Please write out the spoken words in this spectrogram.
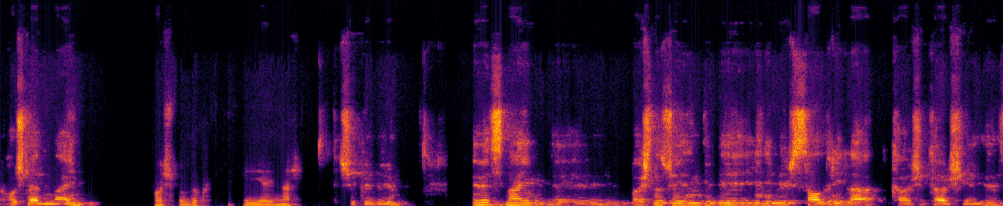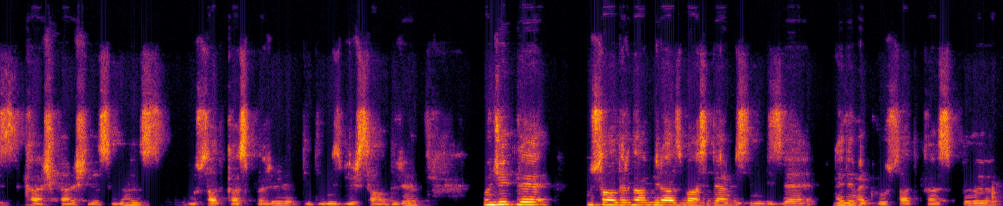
Hoş geldin Naim. Hoş bulduk. İyi yayınlar. Teşekkür ederim. Evet Naim, e, başta söylediğim gibi yeni bir saldırıyla karşı karşıyayız. Karşı karşıyasınız. Ruhsat gaspları dediğimiz bir saldırı. Öncelikle bu saldırıdan biraz bahseder misin bize? Ne demek ruhsat gaspı?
